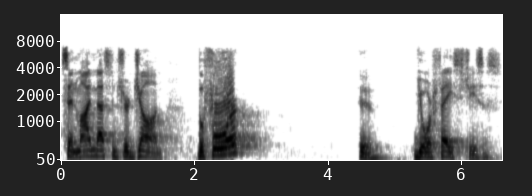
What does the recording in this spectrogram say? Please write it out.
send my messenger John before who? Your face, Jesus.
